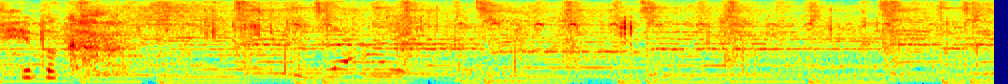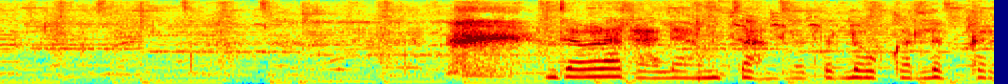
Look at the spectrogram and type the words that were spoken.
हे बघा. जवळात आले आम्ही चाललो. तर लवकर लवकर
